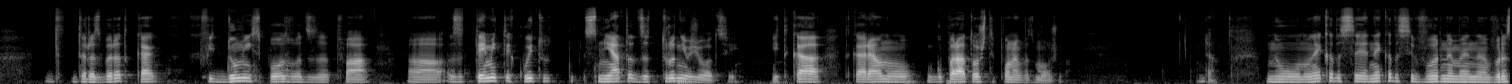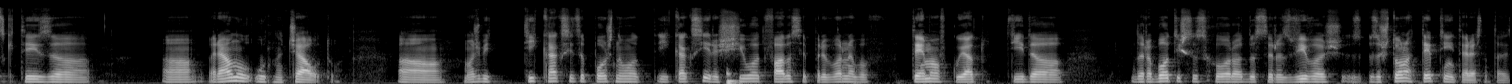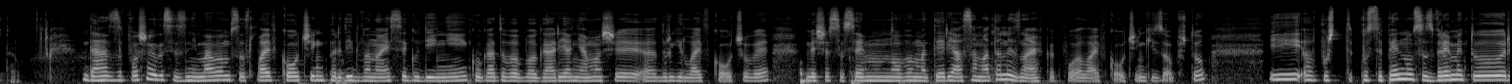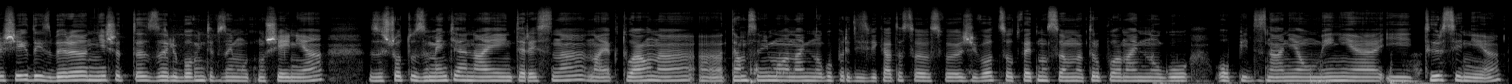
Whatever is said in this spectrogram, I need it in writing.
да, да разберат как, какви думи използват за това, а, за темите, които смятат за трудни в живота си. И така, така реално го правят още по-невъзможно. Да. Но, но нека, да се, нека да се върнем на връзките и за а, реално от началото. А, може би ти как си започнала и как си решила това да се превърне в тема, в която ти да, да работиш с хора, да се развиваш? Защо на теб ти е интересна тази тема? Да, започнах да се занимавам с лайф коучинг преди 12 години, когато в България нямаше други лайф коучове. Беше съвсем нова материя. Аз самата не знаех какво е лайф коучинг изобщо. И постепенно с времето реших да избера нишата за любовните взаимоотношения, защото за мен тя е най-интересна, най-актуална. Там съм имала най-много предизвикателства в своя живот. Съответно съм натрупала най-много опит, знания, умения и търсения.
